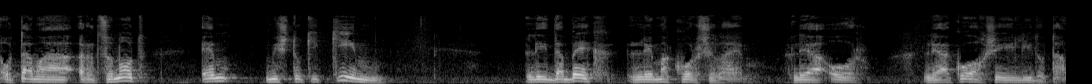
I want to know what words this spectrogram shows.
אותם הרצונות הם משתוקקים להידבק למקור שלהם, לאור, לכוח שהיליד אותם.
